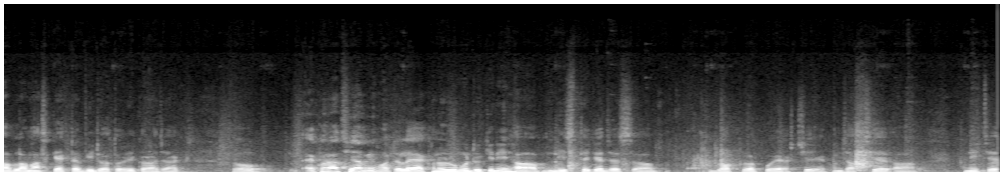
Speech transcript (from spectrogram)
ভাবলাম আজকে একটা ভিডিও তৈরি করা যাক। তো এখন আছি আমি হোটেলে এখনও রুমও ঢুকিনি। নিচ থেকে জাস্ট ব্লগ ট্লগ করে আসছি। এখন যাচ্ছি নিচে।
